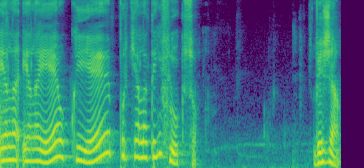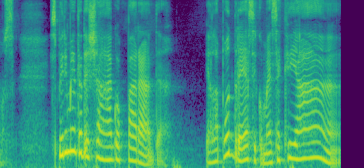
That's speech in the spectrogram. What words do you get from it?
ela, ela é o que é porque ela tem fluxo. Vejamos. Experimenta deixar a água parada. Ela apodrece, começa a criar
